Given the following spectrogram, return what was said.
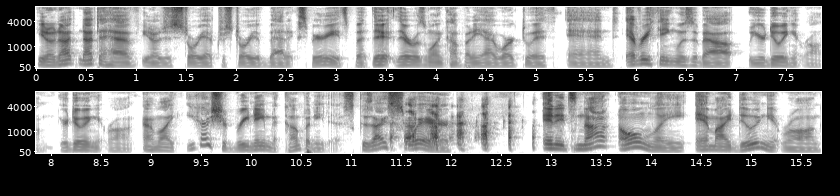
you know, not not to have you know just story after story of bad experience, but there there was one company I worked with, and everything was about you're doing it wrong, you're doing it wrong. And I'm like, you guys should rename the company this because I swear. And it's not only am I doing it wrong,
